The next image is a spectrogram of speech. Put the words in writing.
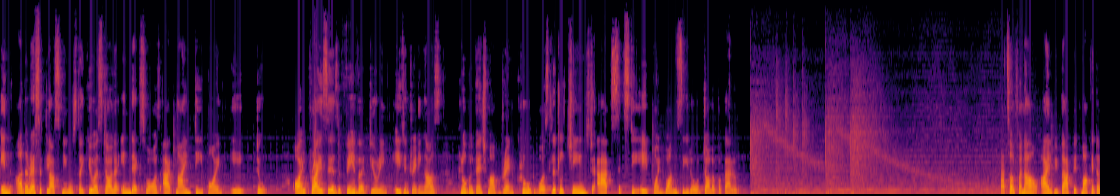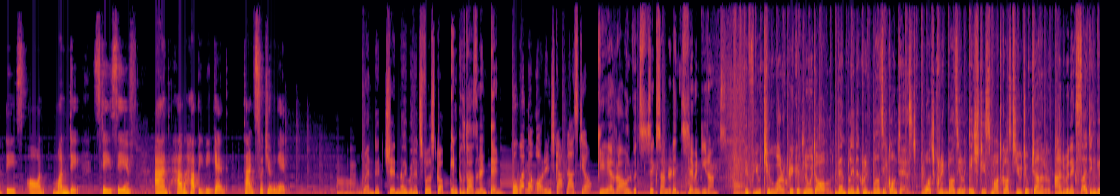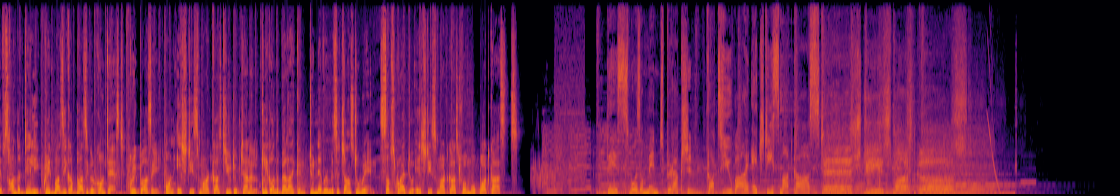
In other asset class news, the US dollar index was at 90.82. Oil prices wavered during Asian trading hours. Global benchmark Brent crude was little changed at $68.10 per barrel. That's all for now. I'll be back with market updates on Monday. Stay safe and have a happy weekend. Thanks for tuning in. When did Chennai win its first cup? In 2010, Who won the Orange Cap last year? KL Rahul with 670 runs. If you too are a cricket know-it-all, then play the Crickbazi contest. Watch Crickbazi on HT Smartcast YouTube channel and win exciting gifts on the daily Crickbazi Ka Bazigar contest. Crickbazi on HT Smartcast YouTube channel. Click on the bell icon to never miss a chance to win. Subscribe to HT Smartcast for more podcasts. This was a Mint production brought to you by HT Smartcast. HT Smartcast.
